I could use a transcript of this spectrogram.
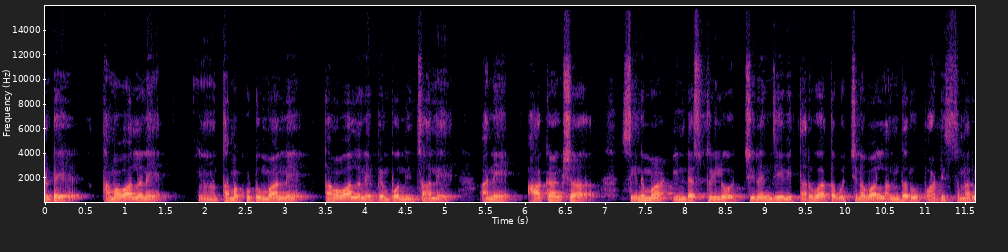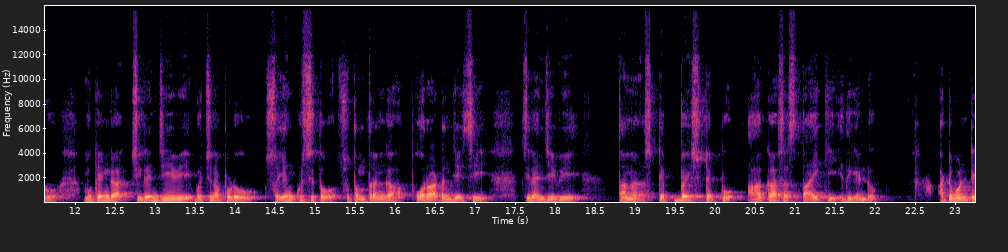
అంటే తమ వాళ్ళనే తమ కుటుంబాన్ని తమ వాళ్ళనే పెంపొందించాలి అనే ఆకాంక్ష సినిమా ఇండస్ట్రీలో చిరంజీవి తర్వాత వచ్చిన వాళ్ళందరూ పాటిస్తున్నారు. ముఖ్యంగా చిరంజీవి వచ్చినప్పుడు స్వయం కృషితో స్వతంత్రంగా పోరాటం చేసి చిరంజీవి తన స్టెప్ బై స్టెప్ ఆకాశ స్థాయికి ఎదిగిండు. అటువంటి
